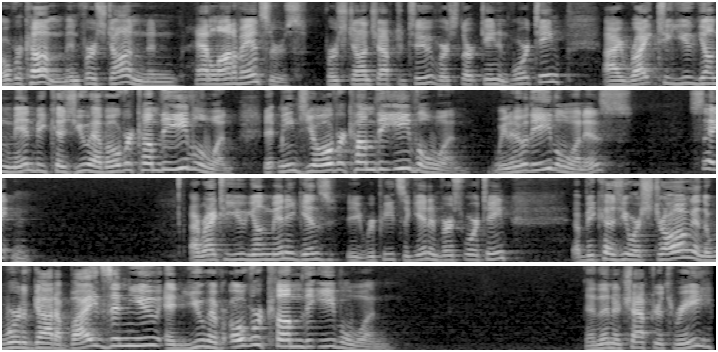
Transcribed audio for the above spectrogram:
overcome in First John and had a lot of answers. First John chapter 2 verse 13 and 14. I write to you young men because you have overcome the evil one. It means you overcome the evil one. We know who the evil one is. Satan. I write to you young men again he repeats again in verse 14 uh, because you are strong and the word of God abides in you and you have overcome the evil one. And then in chapter 3,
